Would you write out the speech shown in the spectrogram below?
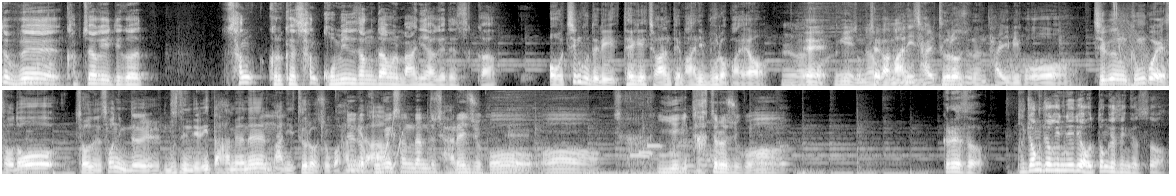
근데 왜 갑자기 네가 상 그렇게 상 고민 상담을 많이 하게 됐을까? 어, 친구들이 되게 저한테 많이 물어봐요. 야, 예, 그게 좀 있나 제가 보네. 많이 잘 들어주는 타입이고 지금 금고에서도 저는 손님들 무슨 일 있다 하면은 많이 들어주고 합니다. 그러니까 고객 상담도 잘해주고 어, 참, 이 얘기 다 들어주고 어. 그래서 부정적인 일이 어떤 게 생겼어?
